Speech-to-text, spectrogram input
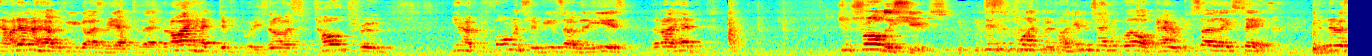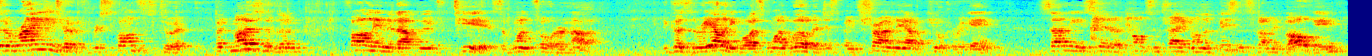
now, I don't know how you guys react to that, but I had difficulties, and I was told through, you know, performance reviews over the years that I had control issues, disappointment. I didn't take it well, apparently, so they said. And there was a range of responses to it, but most of them finally ended up with tears of one sort or another. Because the reality was my world had just been thrown out of kilter again. Suddenly, instead of concentrating on the business that I'm involved in,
